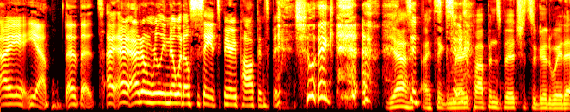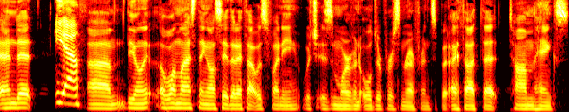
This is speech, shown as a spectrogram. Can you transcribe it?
I yeah, that, that's I I- don't really know what else to say. It's Mary Poppins, bitch. like Yeah, to- I think to- Mary Poppins bitch. It's a good way to end it. yeah, Um, the only uh, one last thing I'll say that I thought was funny, which is more of an older person reference, but I thought that Tom Hanks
